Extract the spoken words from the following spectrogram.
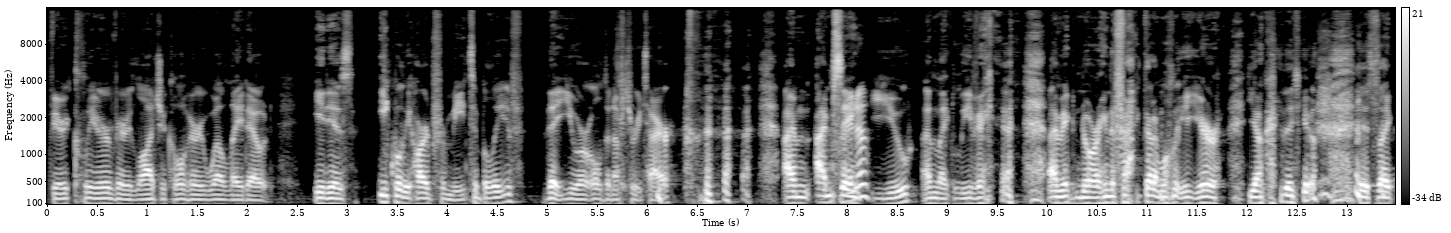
very clear, very logical, very well laid out. It is equally hard for me to believe that you are old enough to retire. I'm I'm saying you. I'm like leaving. I'm ignoring the fact that I'm only a year younger than you. It's like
